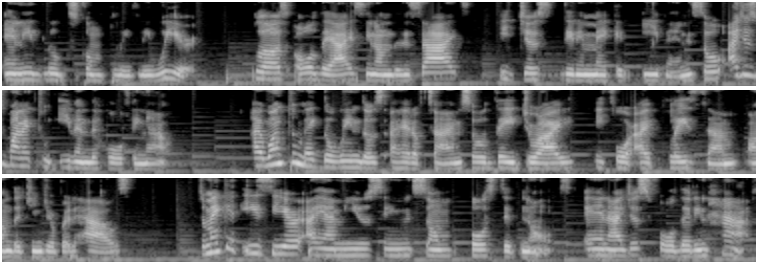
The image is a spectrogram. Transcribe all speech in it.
and it looks completely weird. Plus all the icing on the sides, it just didn't make it even. So I just wanted to even the whole thing out. I want to make the windows ahead of time so they dry before I place them on the gingerbread house. To make it easier, I am using some post-it notes and I just fold it in half.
